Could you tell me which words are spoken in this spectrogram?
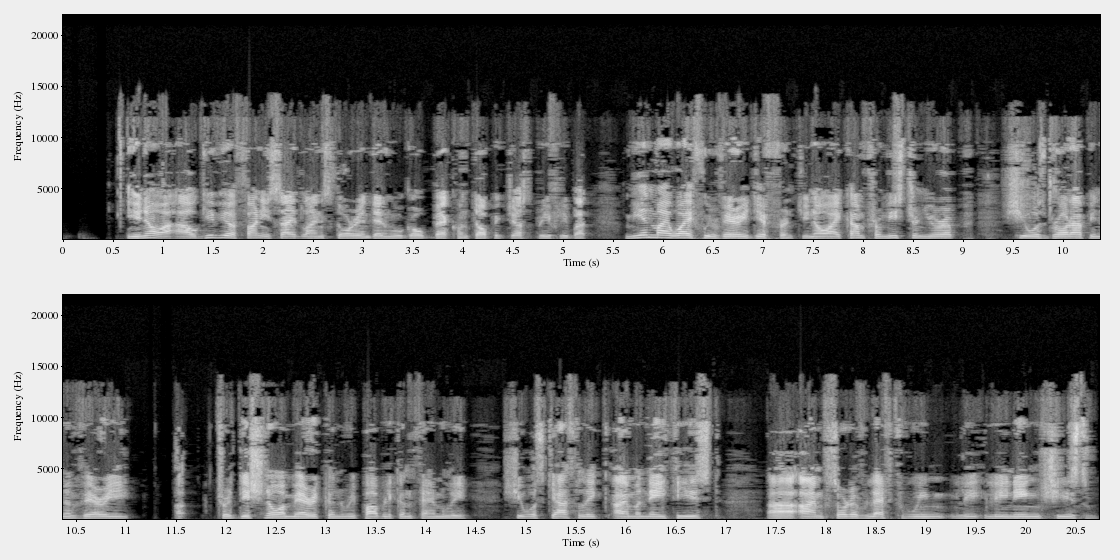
You know, I'll give you a funny sideline story and then we'll go back on topic just briefly. But me and my wife, we're very different. You know, I come from Eastern Europe. She was brought up in a very uh, traditional American Republican family. She was Catholic. I'm an atheist. Uh, I'm sort of left wing le- leaning. She's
